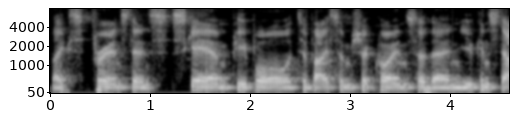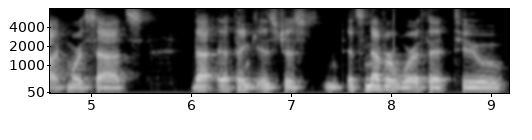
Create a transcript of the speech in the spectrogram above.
like for instance scam people to buy some shitcoin so then you can stack more sats that i think is just it's never worth it to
